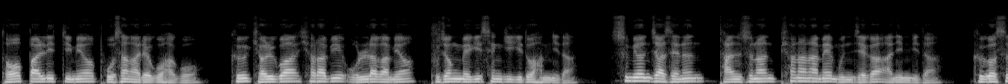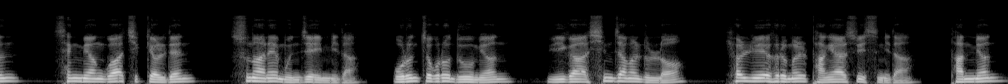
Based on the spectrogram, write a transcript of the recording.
더 빨리 뛰며 보상하려고 하고 그 결과 혈압이 올라가며 부정맥이 생기기도 합니다. 수면 자세는 단순한 편안함의 문제가 아닙니다. 그것은 생명과 직결된 순환의 문제입니다. 오른쪽으로 누우면 위가 심장을 눌러 혈류의 흐름을 방해할 수 있습니다. 반면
